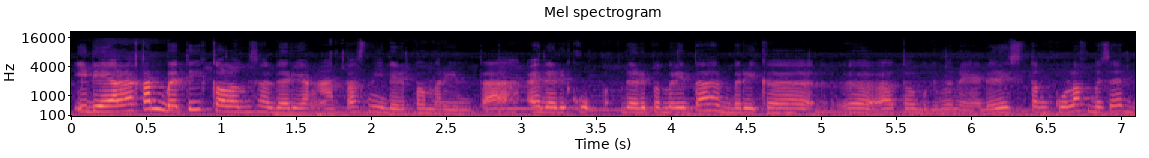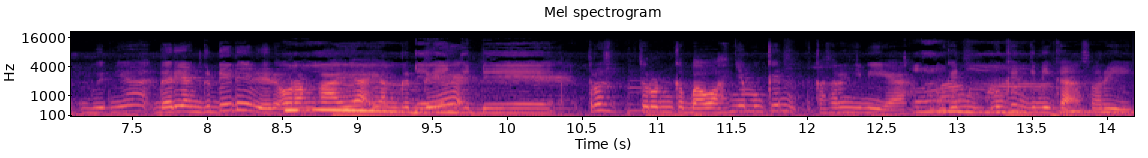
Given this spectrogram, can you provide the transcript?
idealnya kan berarti kalau misal dari yang atas nih dari pemerintah, eh dari dari pemerintah beri ke eh, atau bagaimana ya? Dari setengkulak biasanya duitnya dari yang gede deh, dari orang kaya yang gede, dari yang gede terus turun ke bawahnya mungkin kasarnya gini ya. Mungkin Lama. mungkin gini Kak, sorry.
